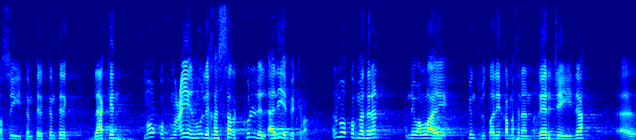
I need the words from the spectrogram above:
قصيد، تمتلك تمتلك، لكن موقف معين هو اللي خسر كل الآلية فكرة. الموقف مثلا إني والله كنت بطريقة مثلا غير جيدة آه،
